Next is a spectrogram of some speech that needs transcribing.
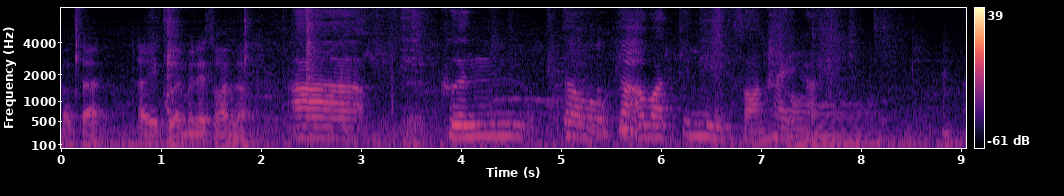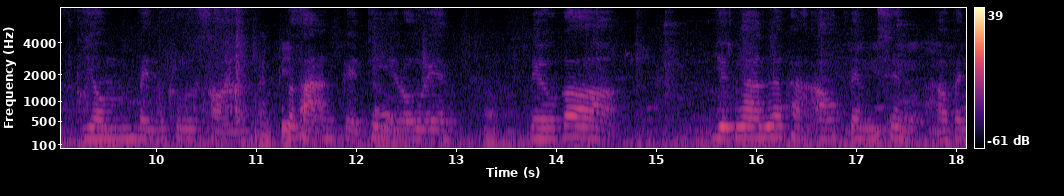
ภาษาไทยเขินไม่ได้สอนเหรออ่า คืนเจ้าเจ้าอาวาสที่นี่สอนให้อ๋อ ค่ะโยมเป็นครูสอนอังกฤษ ภาษาอังกฤษที่โรงเรียน อ๋อเดี๋ยวก็หยุดงานแล้วค่ะ เอาเป็นเส้นเอาเป็น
